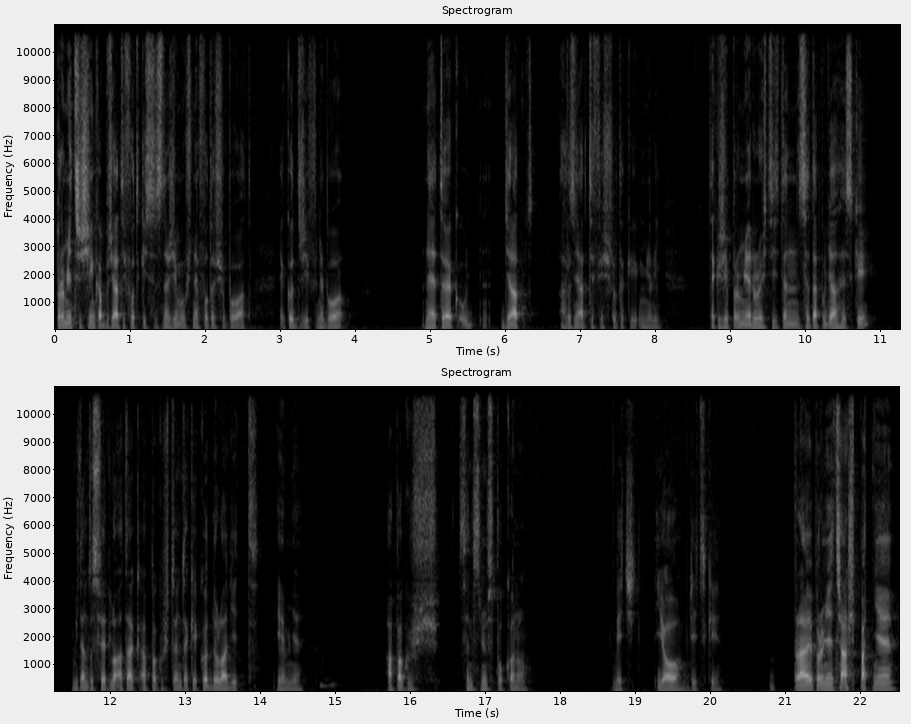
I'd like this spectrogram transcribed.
pro mě třešinka, protože já ty fotky se snažím už nefotoshopovat jako dřív, nebo ne to jako dělat hrozně artificial, taky umělý. Takže pro mě je důležité ten setup udělat hezky, mít tam to světlo a tak, a pak už to jen tak jako doladit jemně. A pak už jsem s ním spokojno. Věč, jo, vždycky. Právě pro mě třeba špatně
